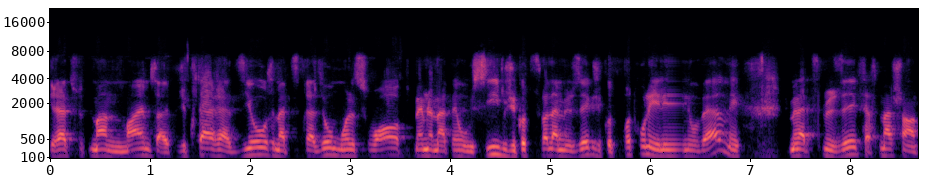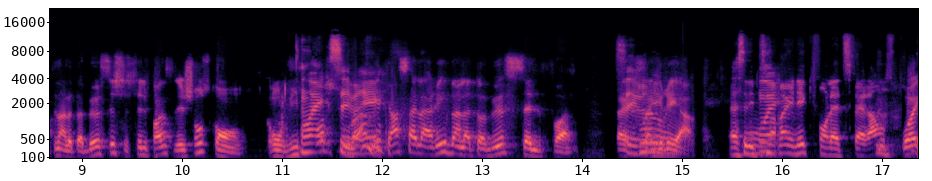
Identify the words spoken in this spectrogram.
gratuitement de même. J'écoute la radio, j'ai ma petite radio, moi, le soir, puis même le matin aussi. J'écoute souvent de la musique, j'écoute pas trop les, nouvelles, mais je mets ma petite musique, ça se met à chanter dans l'autobus. C'est le fun, c'est des choses qu'on vit pas souvent, mais quand ça arrive dans l'autobus, c'est le fun. C'est agréable. Ben, c'est des petits moments uniques qui font la différence. Oui.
